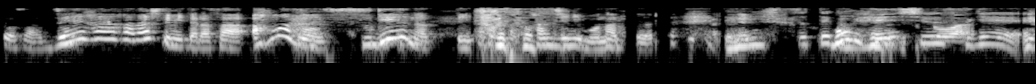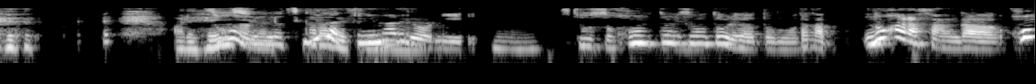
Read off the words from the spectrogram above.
そうさ、前半話してみたらさ、アマゾンすげえなって感じにもなってる。演出っていうか、文句言う編集すげえ。あれ、編集の力です気になるように、うんそうそう、本当にその通りだと思う。だから、野原さんが本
